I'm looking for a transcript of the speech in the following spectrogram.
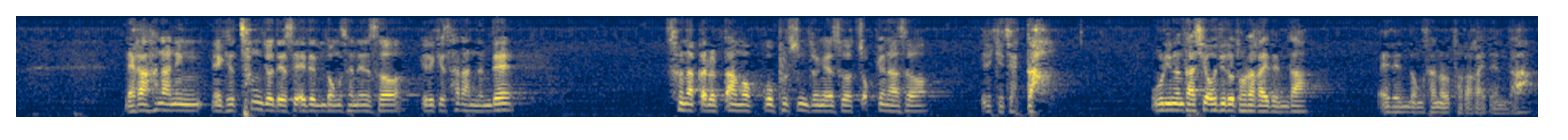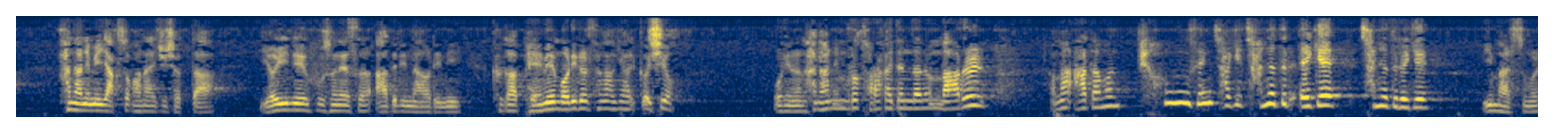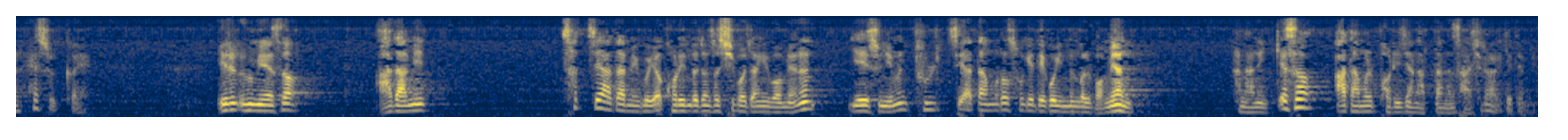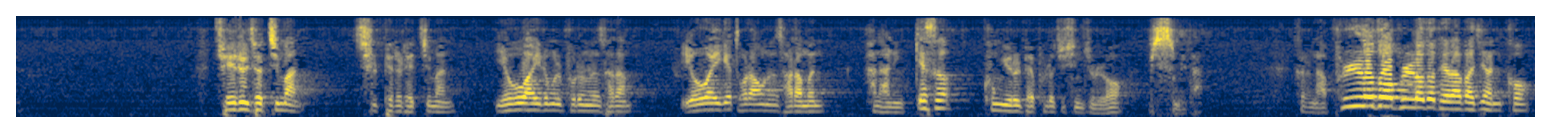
내가 하나님에게 창조돼서 에덴 동산에서 이렇게 살았는데 선악과를 따먹고 불순종해서 쫓겨나서 이렇게 됐다. 우리는 다시 어디로 돌아가야 된다? 에덴 동산으로 돌아가야 된다. 하나님이 약속 하나 해주셨다. 여인의 후손에서 아들이 나으리니 그가 뱀의 머리를 상하게 할 것이요. 우리는 하나님으로 돌아가야 된다는 말을 아마 아담은 평생 자기 자녀들에게, 자녀들에게 이 말씀을 했을 거예요. 이런 의미에서 아담이 첫째 아담이고요. 고린도전서 15장에 보면은 예수님은 둘째 아담으로 소개되고 있는 걸 보면 하나님께서 아담을 버리지 않았다는 사실을 알게 됩니다. 죄를 졌지만 실패를 했지만 여호와 이름을 부르는 사람, 여호와에게 돌아오는 사람은 하나님께서 궁유를 베풀어 주신 줄로 믿습니다. 그러나 불러도 불러도 대답하지 않고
